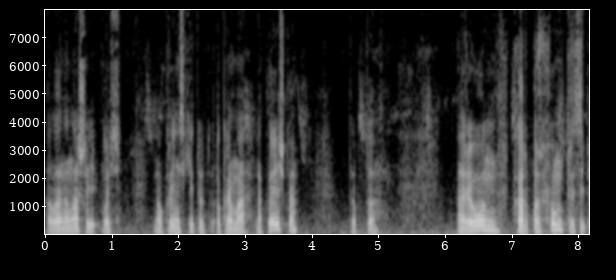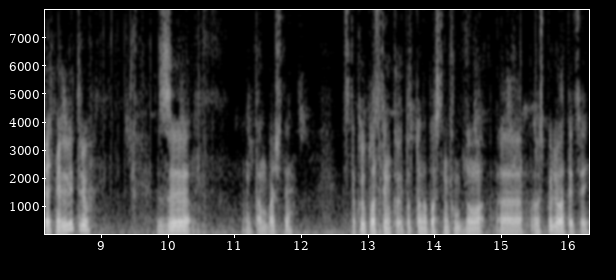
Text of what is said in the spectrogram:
але на нашій, ось на українській тут окрема наклеєчка. Тобто Areon Car Parfum 35 мл з вон там бачите, з такою пластинкою. Тобто на пластинку будемо е, розпилювати цей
